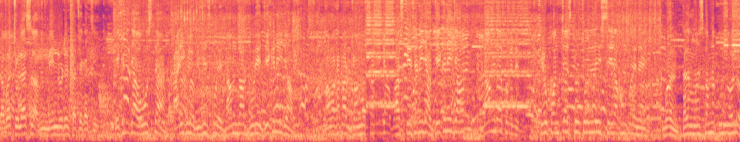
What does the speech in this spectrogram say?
তারপর চলে আসলাম মেন রোডের কাছাকাছি। এখানে যা অবস্থা, গাড়িগুলো বিশেষ করে দাম দর করে যেখানেই যাও মামাখাপার জন্মস্থানে যাও বাস স্টেশনে যাও, যেখানেই যাও দাম দর করে নেবে। কেউ পঞ্চাশ, কেউ চল্লিশ সেই রকম করে নেয়। বল, তাহলে মনস্কামনা পূর্ণ হলো?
